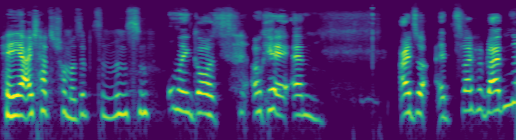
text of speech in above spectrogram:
Hey, ja, ich hatte schon mal 17 Münzen. Oh mein Gott. Okay, ähm. Also, äh, zwei verbleibende.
